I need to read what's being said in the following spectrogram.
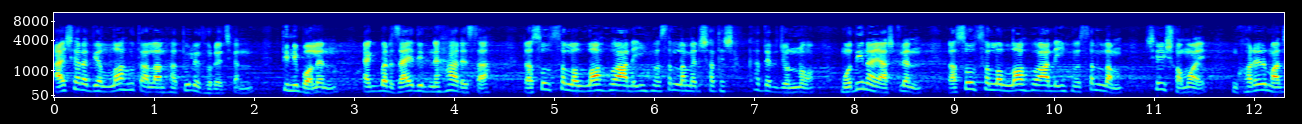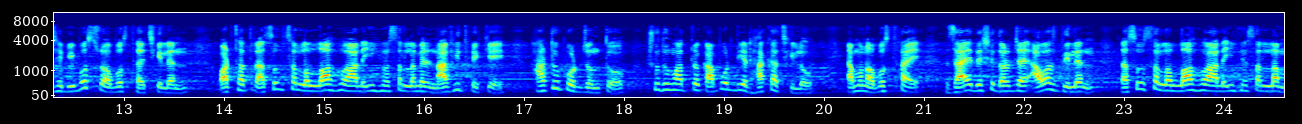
আয়েশা রাদিয়াল্লাহু তাআলাহা তুলে ধরেছেন। তিনি বলেন, একবার জায়দ ইবনে হারেসা রাসূল সাল্লাল্লাহু আলাইহি ওয়াসাল্লামের সাথে সাক্ষাতের জন্য মদিনায় আসলেন। রাসূল সাল্লাল্লাহু আলাইহি ওয়াসাল্লাম সেই সময় ঘরের মাঝে বিবস্ত্র অবস্থায় ছিলেন। অর্থাৎ রাসূল সাল্লাল্লাহু আলাইহি ওয়াসাল্লামের নাভি থেকে হাঁটু পর্যন্ত শুধুমাত্র কাপড় দিয়ে ঢাকা ছিল। এমন অবস্থায় জায়েদ এসে দরজায় আওয়াজ দিলেন, রাসুল সাল্লাহ আলিহাসাল্লাম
